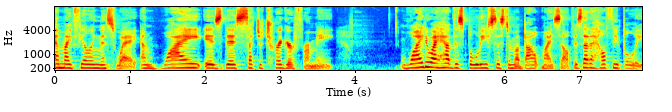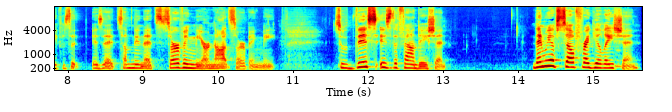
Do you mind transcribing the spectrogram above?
am I feeling this way and why is this such a trigger for me? Why do I have this belief system about myself? Is that a healthy belief? Is it is it something that's serving me or not serving me? So this is the foundation. Then we have self-regulation.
